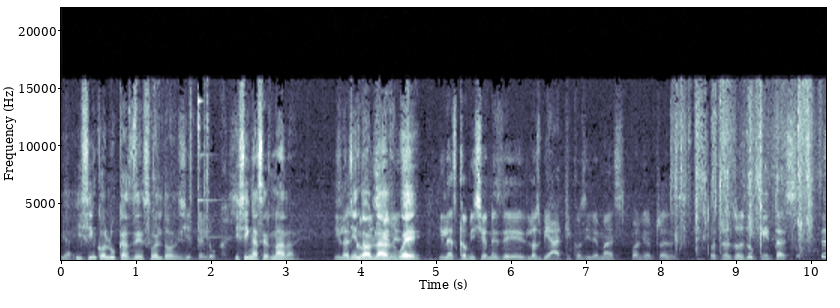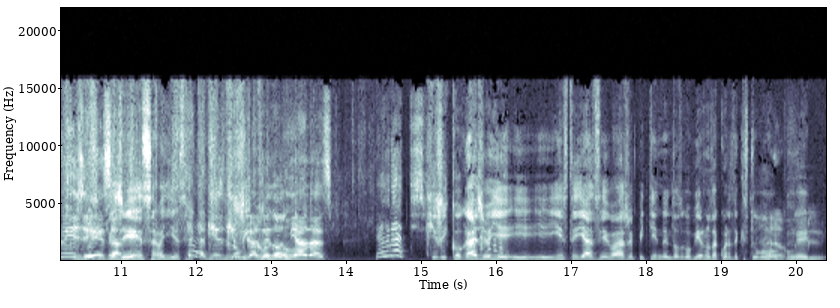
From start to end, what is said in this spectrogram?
Ya, y cinco lucas de sueldo. De, Siete lucas. Y sin hacer nada. Y saliendo a hablar, güey. Y las comisiones de los viáticos y demás. Ponle otras otras dos luquitas. Belleza. Belleza, oye. Sí, a 10 lucas redondeadas. Ya gratis. Qué rico gallo, oye. Y, y, este ya se va repitiendo en dos gobiernos. Acuérdate que estuvo claro. con el.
